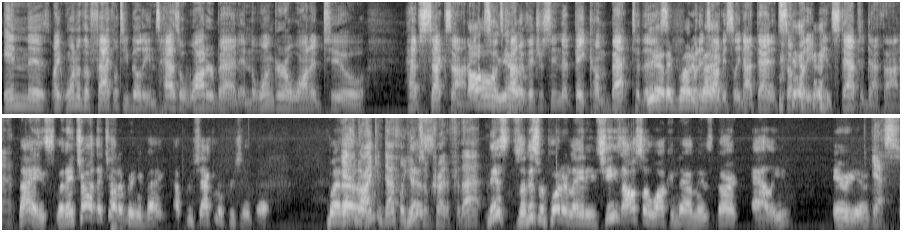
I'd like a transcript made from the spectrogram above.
in the like one of the faculty buildings has a waterbed and the one girl wanted to have sex on it. Oh, so it's yeah. kind of interesting that they come back to this. Yeah, they brought it but it's obviously not that. It's somebody being stabbed to death on it. nice. Well, they try they try to bring it back. I appreciate I can appreciate that. But yeah, no, um, I can definitely give this- some credit for that. This so this reporter lady, she's also walking down this dark alley area. Yes.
